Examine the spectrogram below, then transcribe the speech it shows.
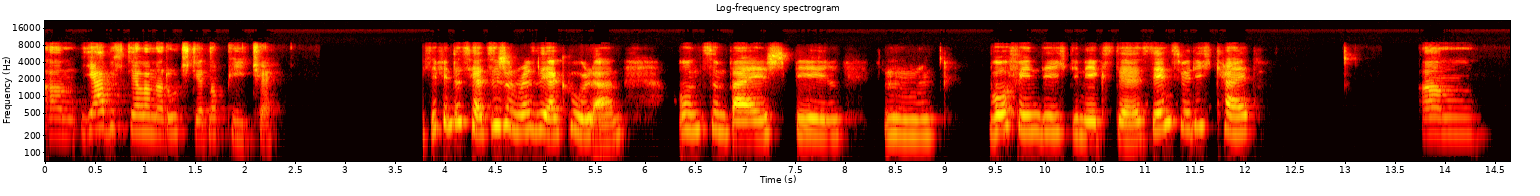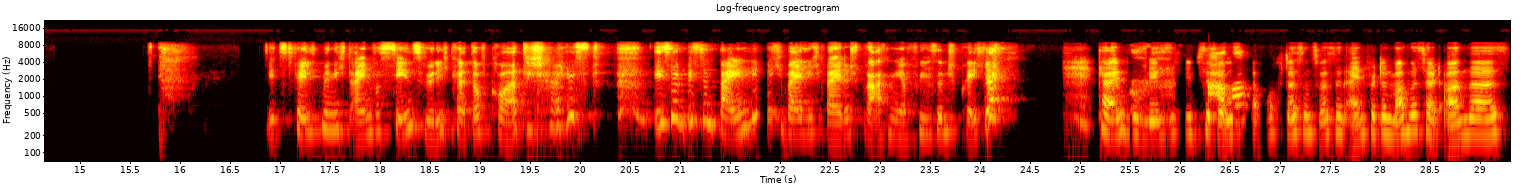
Um, ja bih htjela naručiti jedno piće. Ich finde, das hört sich schon mal sehr cool an. Und zum Beispiel, mh, hm, wo finde ich die nächste Sehenswürdigkeit? Ähm, jetzt fällt mir nicht ein, was Sehenswürdigkeit auf Kroatisch heißt. Ist ein bisschen peinlich, weil ich beide Sprachen ja fließend spreche. Kein Problem, das gibt es ja bei uns auch, dass uns was nicht einfällt, dann machen wir es halt anders.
